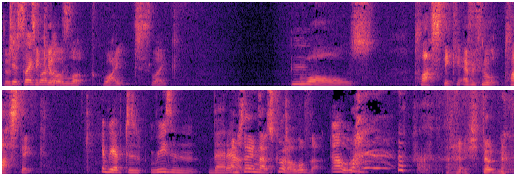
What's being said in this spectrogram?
There's Just a like particular looks- look, white, like Hmm. walls, plastic. Everything looked plastic. maybe we have to reason that out. I'm saying that's good. I love that. oh, right. I don't know.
